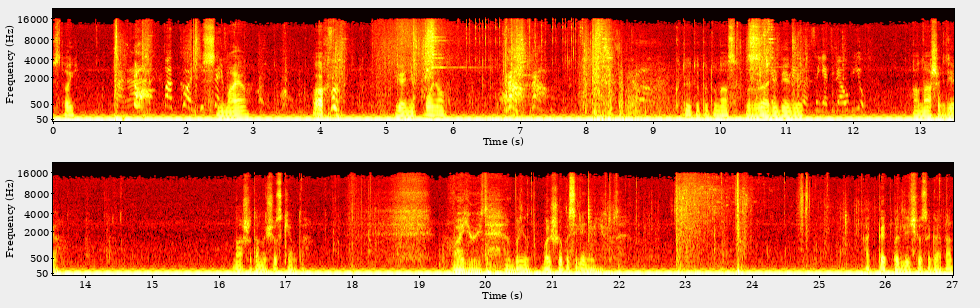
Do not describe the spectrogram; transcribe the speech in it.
Стой. Пора покончить с этим. Снимаю. Ты. я не понял. Кто это тут у нас сзади бегает? А наша где? Наша там еще с кем-то. Воюет. Блин, большое поселение у них тут. Опять подлечился гад, а?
